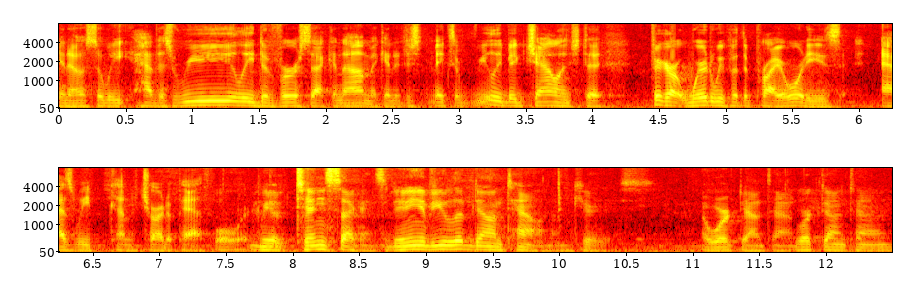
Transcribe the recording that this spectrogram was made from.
You know, so we have this really diverse economic, and it just makes a really big challenge to figure out where do we put the priorities as we kind of chart a path forward. We have 10 seconds. Did any of you live downtown? I'm curious. I work downtown. Work downtown.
